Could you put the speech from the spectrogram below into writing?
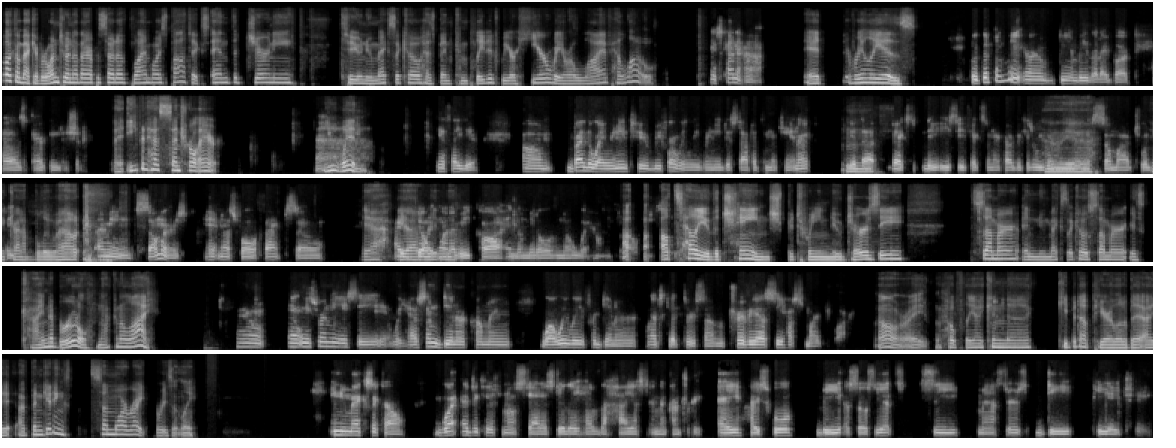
Welcome back, everyone, to another episode of Blind Boys Politics. And the journey to New Mexico has been completed. We are here. We are alive. Hello. It's kind of hot. It really is. But good thing the Airbnb that I booked has air conditioning. It even has central air. You Ah, win. Yes, I do. Um, by the way, we need to before we leave, we need to stop at the mechanic to get Mm, that fixed, the AC fixed in our car because we've been Oh, yeah. so much. With it the, kind of blew out. I mean, summer's hitting us full effect, so yeah. I yeah, don't right want to be caught in the middle of nowhere. I'll, I'll tell you the change between New Jersey summer and New Mexico summer is kind of brutal. Not going to lie. Well, at least we're in the AC. We have some dinner coming. While we wait for dinner, let's get through some trivia, see how smart you are. All right. Hopefully, I can uh, keep it up here a little bit. I I've been getting some more right recently. In New Mexico, what educational status do they have the highest in the country? A, high school, B, associates, C, master's, D, PhD.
